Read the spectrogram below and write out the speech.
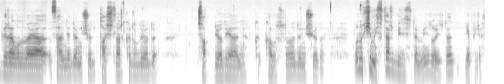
gravel veya sende dönüşüyordu. Taşlar kırılıyordu. Çatlıyordu yani. K- Cobblestone'a dönüşüyordu. Bunu kim ister? Biz istemeyiz. O yüzden yapacağız.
